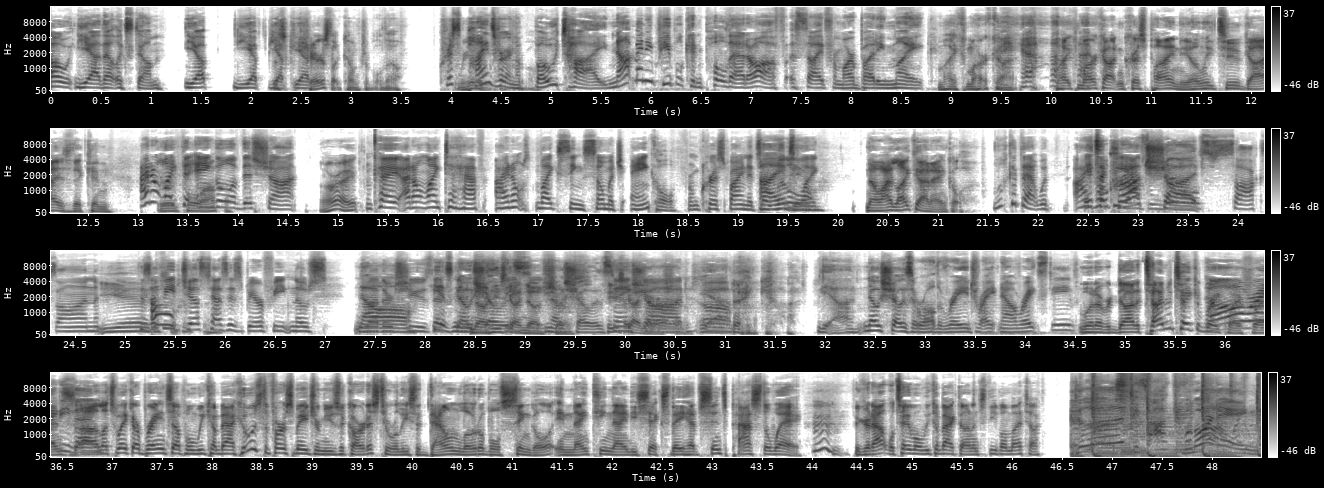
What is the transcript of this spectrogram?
Oh, yeah, that looks dumb. Yep. Yep. Those Yep. Yep. chairs look comfortable though. Chris really Pine's wearing a bow tie. Not many people can pull that off aside from our buddy Mike. Mike Marcotte, Yeah. Mike Marcotte, and Chris Pine, the only two guys that can. I don't really like the pull off angle of this shot. All right. Okay, I don't like to have. I don't like seeing so much ankle from Chris Pine. It's a I little do. like. No, I like that ankle. Look at that! With I It's a hope he has shot. little socks on. Yeah, because if he Oh. just has his bare feet and those No, leather shoes, he has no gonna No, he's got no No shows. shows. He's Thank got no God. shows. Yeah. Thank God. Yeah. No shows are all the rage right now, right, Steve? Whatever, Donna. Time to take a break, my friends. then. Uh, let's wake our brains up when we come back. Who was the first major music artist to release a downloadable single in 1996? They have since passed away. Hmm. Figure it out. We'll tell you when we come back, Don and Steve on My Talk. Good morning.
